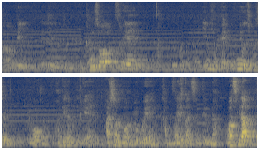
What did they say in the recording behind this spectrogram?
어, 우리 에, 강서 서해 인협회 홍현수 회장님 그리고 관계자분들께 다시 한번 요거에 감사의 말씀드립니다. 고맙습니다.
